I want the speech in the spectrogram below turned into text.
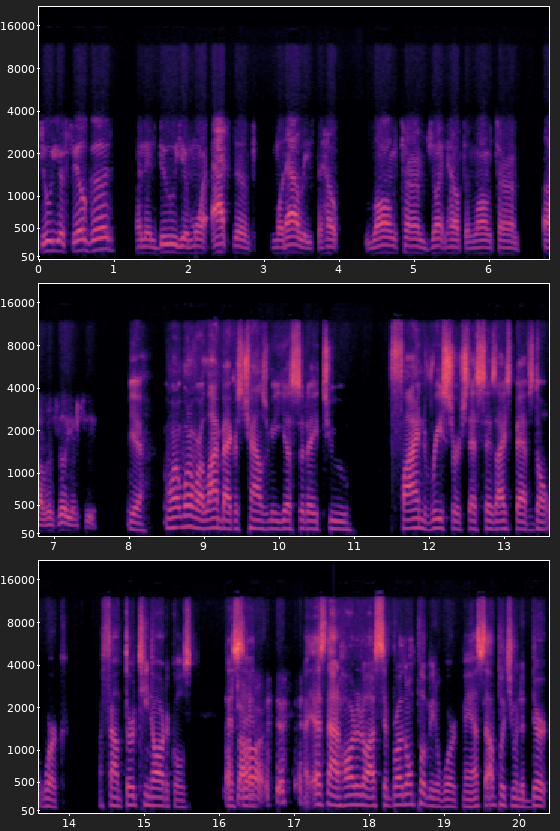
do your feel good and then do your more active modalities to help long term joint health and long term uh, resiliency. Yeah. One, one of our linebackers challenged me yesterday to find research that says ice baths don't work. I found 13 articles. That that's said, not hard. that's not hard at all. I said, bro, don't put me to work, man. I said, I'll put you in the dirt.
